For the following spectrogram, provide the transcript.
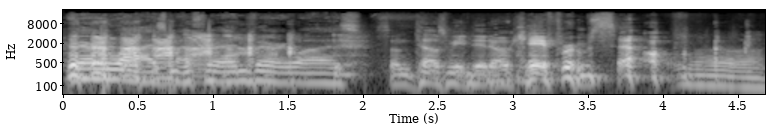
very wise, my friend. Very wise. Something tells me he did okay for himself. uh,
